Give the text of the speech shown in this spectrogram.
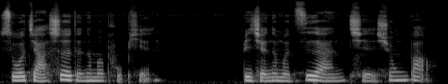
所假设的那么普遍，并且那么自然且凶暴，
